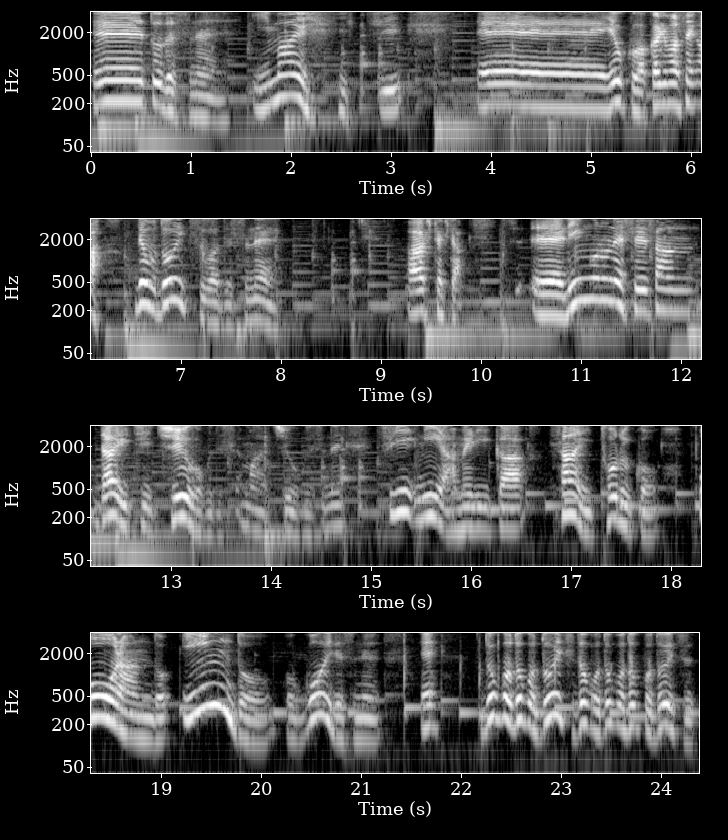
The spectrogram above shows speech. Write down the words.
えーとですね。いまいち。えー、よくわかりません。あでもドイツはですねあ来た来たえー、リンゴのね、生産第1位中国です。まあ中国ですね。次、2位アメリカ、3位トルコ、ポーランド、インド、5位ですね。え、どこどこ、ドイツ、どこどこどこ、ドイツ。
